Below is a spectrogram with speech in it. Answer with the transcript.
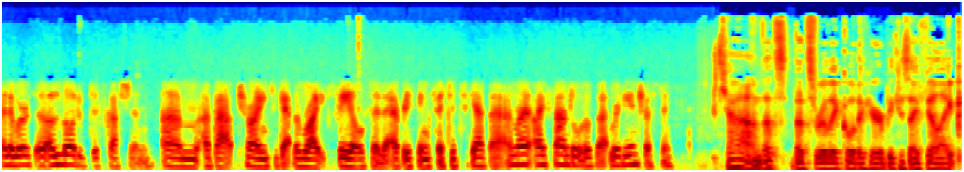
There was a lot of discussion um, about trying to get the right feel so that everything fitted together, and I, I found all of that really interesting. Yeah, that's that's really cool to hear because I feel like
